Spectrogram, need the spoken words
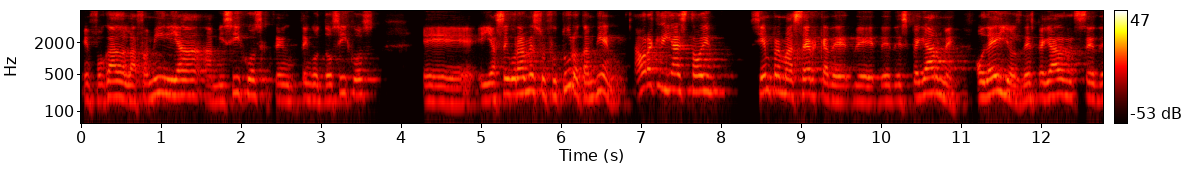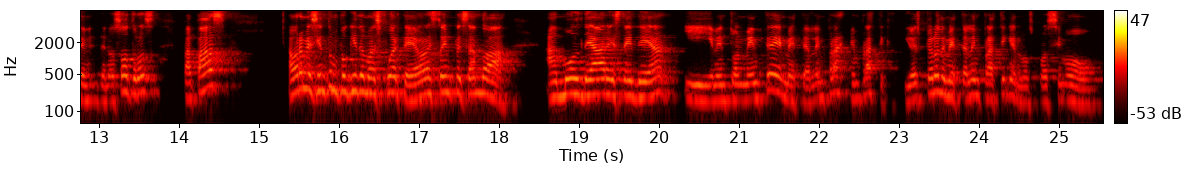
enfocado a la familia, a mis hijos, tengo, dos hijos, eh, y asegurarme su futuro también. Ahora que ya estoy siempre más cerca de, despegarme o de ellos, despegarse de, nosotros, papás, ahora me siento un poquito más fuerte, ahora estoy empezando a, moldear esta idea y eventualmente meterla en, en, práctica. Yo espero de meterla en práctica en los próximos,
